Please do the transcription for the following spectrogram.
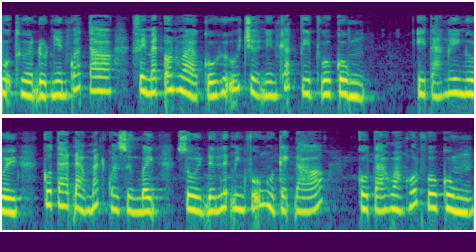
Mụ thừa đột nhiên quát to, về mặt ôn hòa cố hữu trở nên khắc tịt vô cùng. Y tá ngây người, cô ta đảo mắt qua giường bệnh rồi đến Lệ Minh Vũ ngồi cạnh đó. Cô ta hoang hốt vô cùng.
